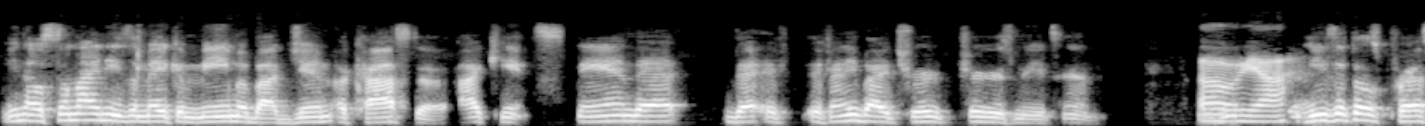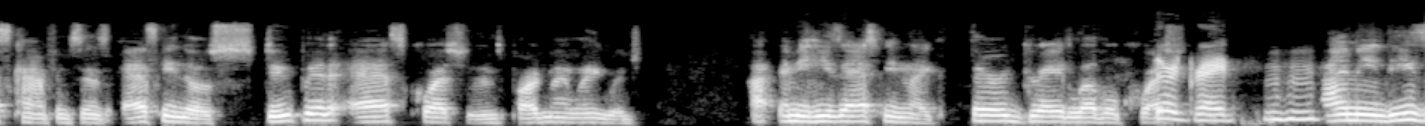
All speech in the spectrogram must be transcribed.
You know, somebody needs to make a meme about Jim Acosta. I can't stand that. That if if anybody tr- triggers me, it's him. Oh yeah. He's at those press conferences asking those stupid ass questions. Pardon my language. I, I mean, he's asking like third grade level questions. Third grade. hmm I mean, these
